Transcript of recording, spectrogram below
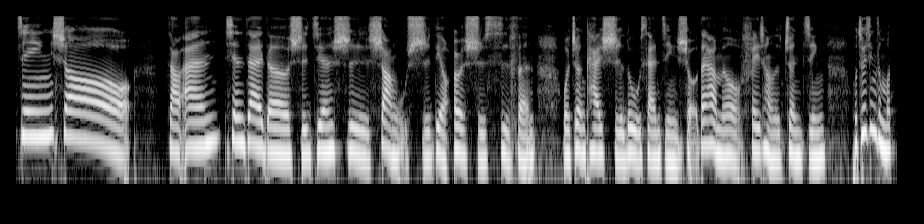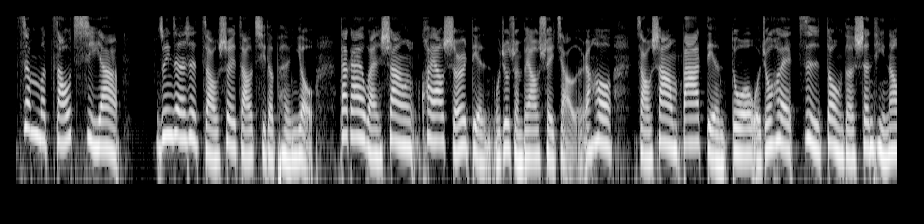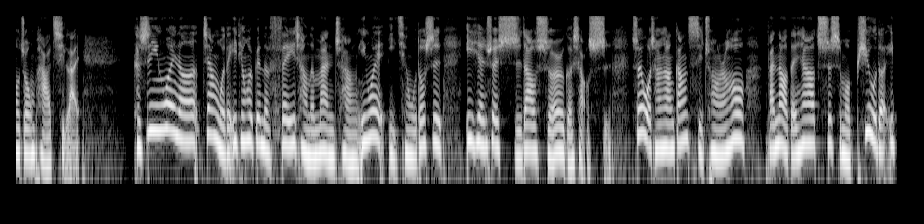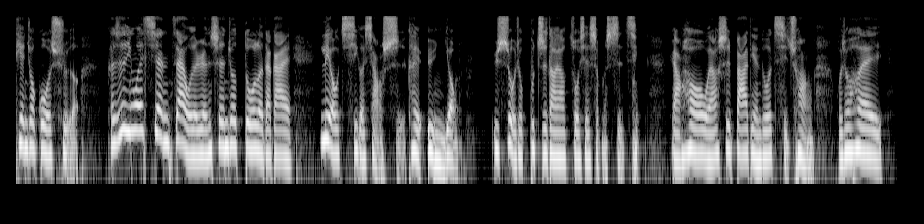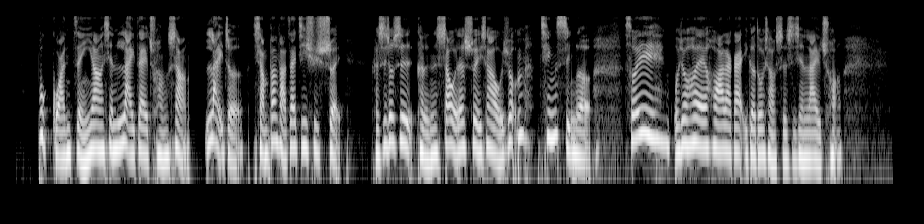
金秀，早安！现在的时间是上午十点二十四分，我正开始录三金秀。大家有没有非常的震惊？我最近怎么这么早起呀？我最近真的是早睡早起的朋友，大概晚上快要十二点，我就准备要睡觉了。然后早上八点多，我就会自动的身体闹钟爬起来。可是因为呢，这样我的一天会变得非常的漫长。因为以前我都是一天睡十到十二个小时，所以我常常刚起床，然后烦恼等一下要吃什么，噗的一天就过去了。可是因为现在我的人生就多了大概六七个小时可以运用，于是我就不知道要做些什么事情。然后我要是八点多起床，我就会不管怎样先赖在床上赖着，想办法再继续睡。可是就是可能稍微再睡一下，我就嗯清醒了，所以我就会花大概一个多小时的时间赖床，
